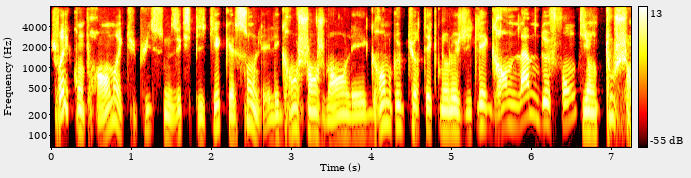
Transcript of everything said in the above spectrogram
Je voudrais comprendre et que tu puisses nous expliquer quels sont les, les grands changements, les grandes ruptures technologiques, les grandes lames de fond qui ont tout changé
